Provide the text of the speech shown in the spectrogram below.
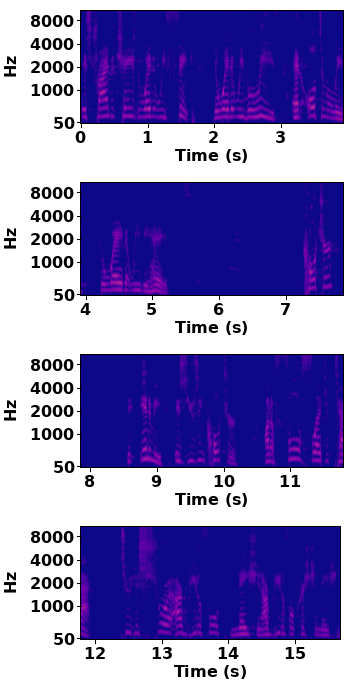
It's trying to change the way that we think, the way that we believe, and ultimately the way that we behave. Culture, the enemy is using culture on a full fledged attack to destroy our beautiful nation, our beautiful Christian nation.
